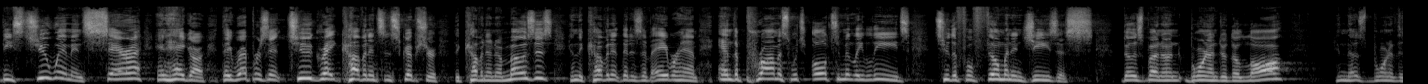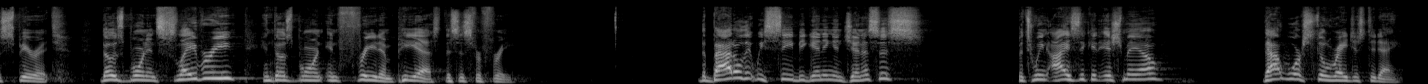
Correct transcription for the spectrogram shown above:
These two women, Sarah and Hagar, they represent two great covenants in Scripture the covenant of Moses and the covenant that is of Abraham, and the promise which ultimately leads to the fulfillment in Jesus. Those born under the law and those born of the Spirit, those born in slavery and those born in freedom. P.S. This is for free. The battle that we see beginning in Genesis between Isaac and Ishmael, that war still rages today.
